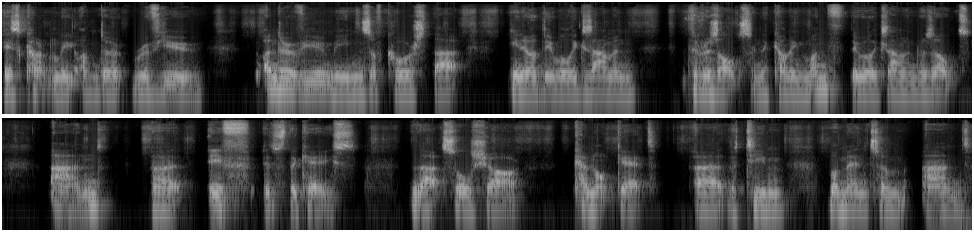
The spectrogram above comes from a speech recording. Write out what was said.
is currently under review. Under review means, of course, that you know they will examine the results in the coming month. They will examine results, and uh, if it's the case that Solskjaer cannot get uh, the team momentum and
